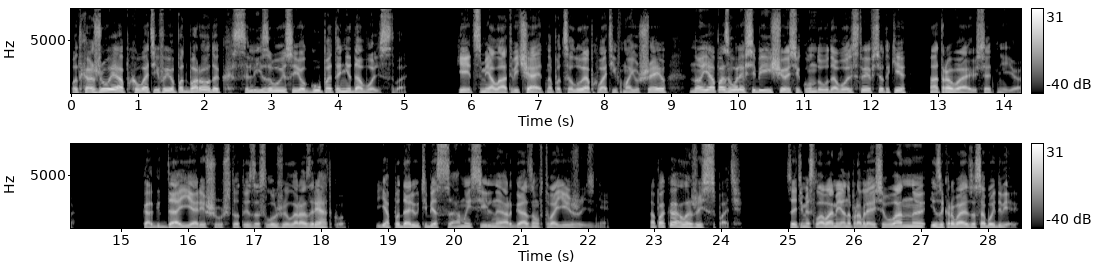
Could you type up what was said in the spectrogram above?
Подхожу и, обхватив ее подбородок, слизываю с ее губ это недовольство. Кейт смело отвечает на поцелуй, обхватив мою шею, но я, позволив себе еще секунду удовольствия, все-таки отрываюсь от нее. Когда я решу, что ты заслужила разрядку, я подарю тебе самый сильный оргазм в твоей жизни. А пока ложись спать. С этими словами я направляюсь в ванную и закрываю за собой дверь.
